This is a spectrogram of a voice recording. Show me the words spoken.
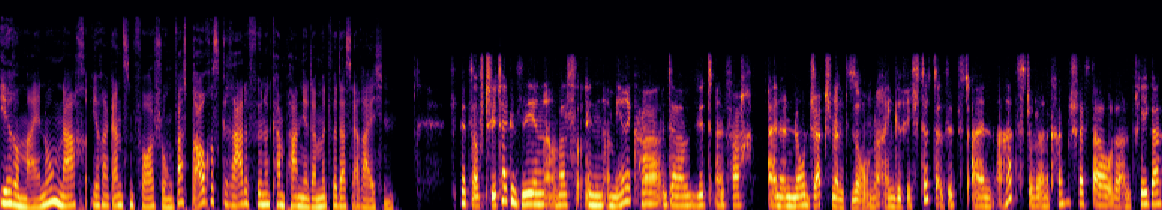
Ihre Meinung nach Ihrer ganzen Forschung? Was braucht es gerade für eine Kampagne, damit wir das erreichen? Ich habe jetzt auf Twitter gesehen, was in Amerika, da wird einfach eine No-Judgment-Zone eingerichtet. Da sitzt ein Arzt oder eine Krankenschwester oder ein Pfleger,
